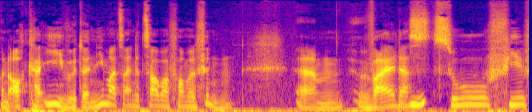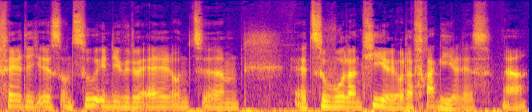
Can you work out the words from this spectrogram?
und auch KI wird da niemals eine Zauberformel finden, ähm, weil das mhm. zu vielfältig ist und zu individuell und ähm, äh, zu volatil oder fragil ist. Ja,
